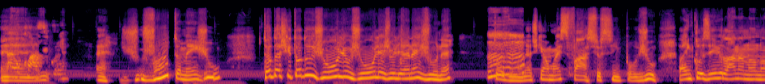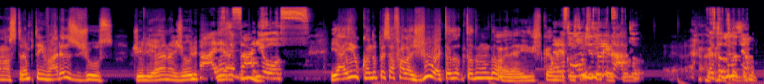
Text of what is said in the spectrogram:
É, Ah, é o clássico, né? é, Ju, Ju também, Ju. Todo, acho que todo Júlio, Júlia, Juliana é Ju, né? Todo, Uhum. mano. Acho que é o mais fácil, assim, pô. Ju. Lá, inclusive, lá no, no- no nosso trampo tem várias Jus. Juliana, Júlio. Várias E e, vários. E aí, quando o pessoal fala Ju, aí todo, todo mundo olha. Aí fica Parece um monte de suricato. Mas todo mundo assim, ó.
